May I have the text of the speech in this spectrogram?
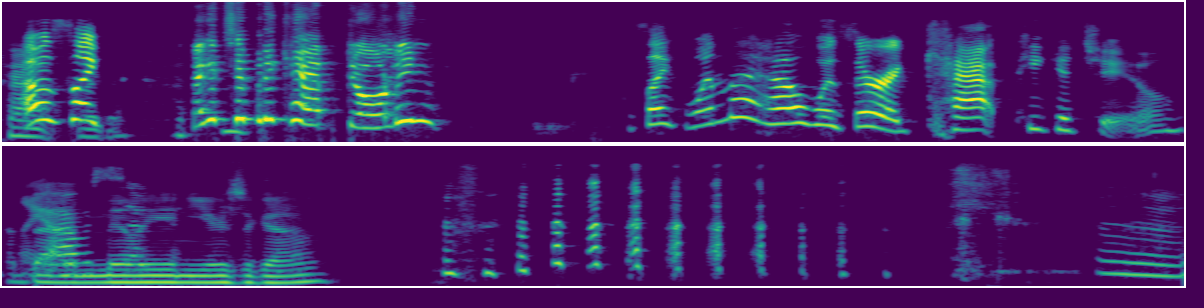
cap. was like- I can tip it a cap, darling. It's like when the hell was there a cat Pikachu? Like, I About a was so million years ago. Hmm.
